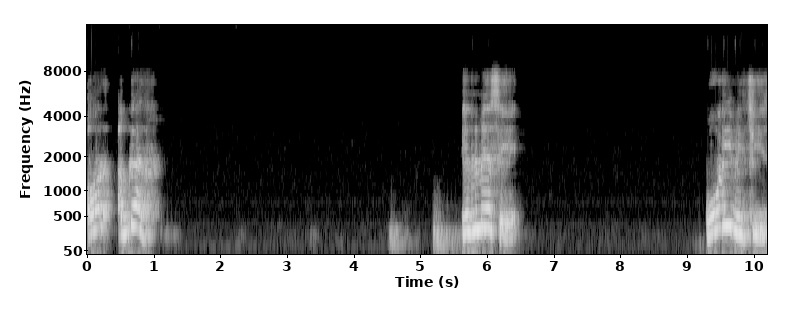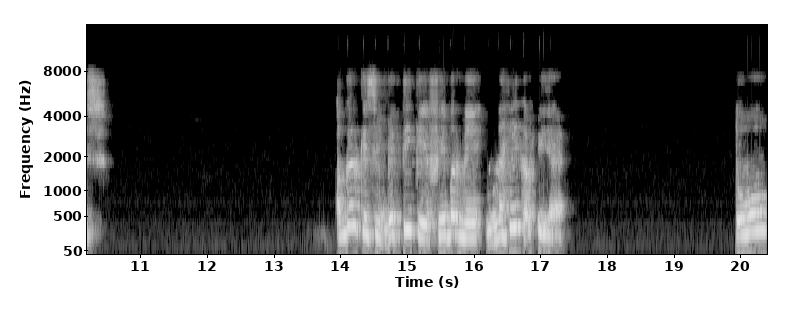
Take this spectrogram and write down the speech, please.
और अगर इनमें से कोई भी चीज़ अगर किसी व्यक्ति के फेवर में नहीं करती है तो वो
